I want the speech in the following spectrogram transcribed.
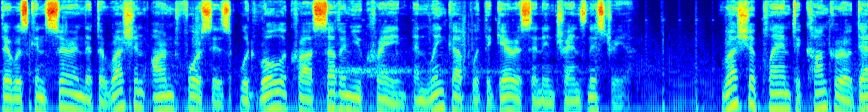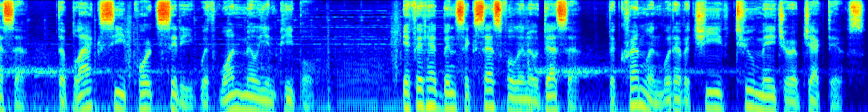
there was concern that the Russian armed forces would roll across southern Ukraine and link up with the garrison in Transnistria. Russia planned to conquer Odessa, the Black Sea port city with 1 million people. If it had been successful in Odessa, the Kremlin would have achieved two major objectives.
